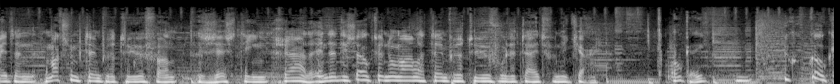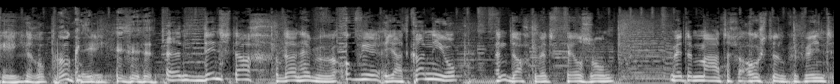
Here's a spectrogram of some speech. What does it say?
Met een maximumtemperatuur van 16 graden. En dat is ook de normale temperatuur voor de tijd van het jaar. Oké. Okay. Oké, okay, Rob. Oké. Okay. en dinsdag, dan hebben we ook weer... Ja, het kan niet op. Een dag met veel zon. Met een matige oostelijke wind.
